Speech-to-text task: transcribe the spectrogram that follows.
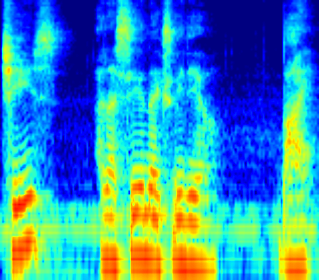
Cheers, and I see you next video. Bye.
